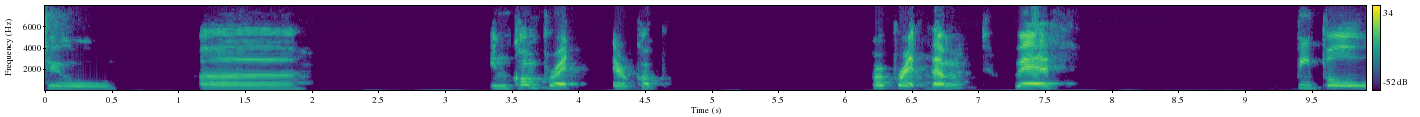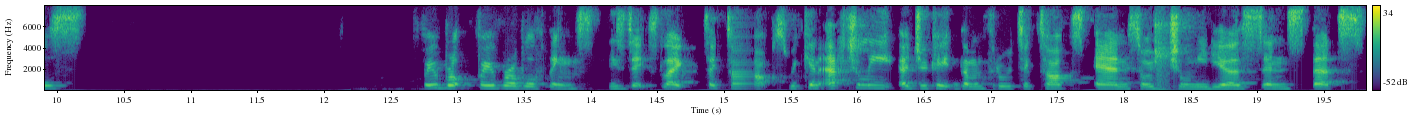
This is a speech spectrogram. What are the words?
to uh, incorporate incorporate them with people's favorable favorable things these days like tiktoks. We can actually educate them through tiktoks and social media since that's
